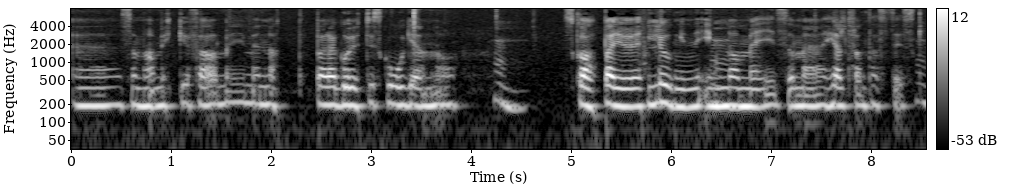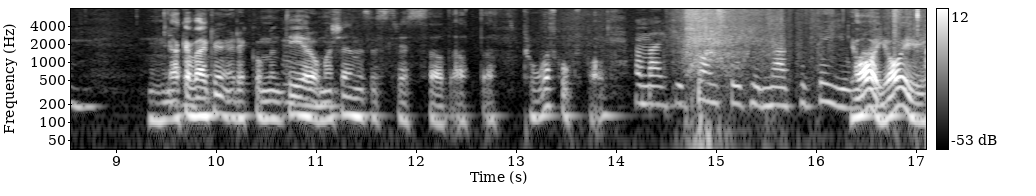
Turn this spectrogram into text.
eh, som har mycket för mig men att bara gå ut i skogen och Mm. skapar ju ett lugn inom Mm. mig som är helt fantastiskt. Mm. Mm. Jag kan verkligen rekommendera Mm. om man känner sig stressad att, att prova skogsbad. Man märker ju sån stor skillnad på dig Johan. Ja, jag är ju helt...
